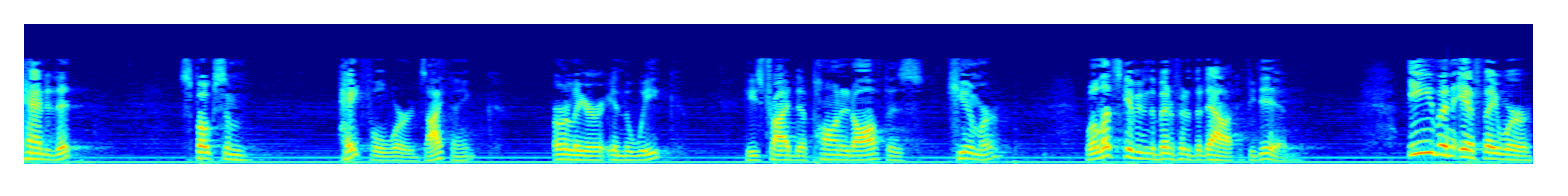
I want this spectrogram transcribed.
candidate spoke some hateful words, I think, earlier in the week. He's tried to pawn it off as humor. Well, let's give him the benefit of the doubt if he did even if they were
